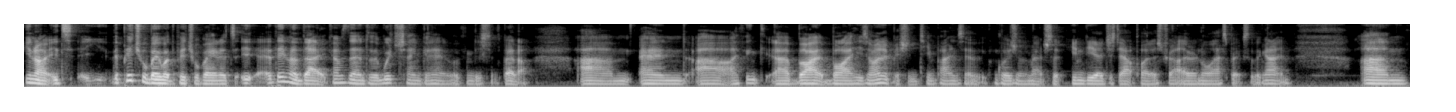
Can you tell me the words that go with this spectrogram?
you know, it's the pitch will be what the pitch will be, and it's it, at the end of the day, it comes down to which team can handle the conditions better. Um, and uh, I think uh, by by his own admission, Tim Paine said at the conclusion of the match that India just outplayed Australia in all aspects of the game. Um,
